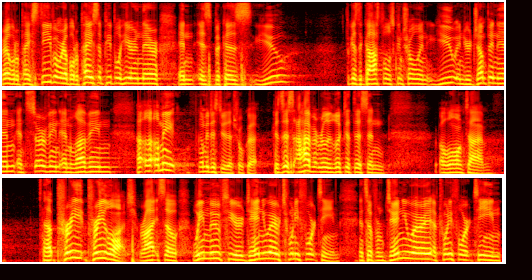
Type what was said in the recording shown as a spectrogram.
we're able to pay Stephen, we're able to pay some people here and there, and is because you, because the gospel is controlling you, and you're jumping in and serving and loving. Uh, let me let me just do this real quick, because this I haven't really looked at this in a long time. Uh, pre pre launch, right? So we moved here January of 2014, and so from January of 2014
